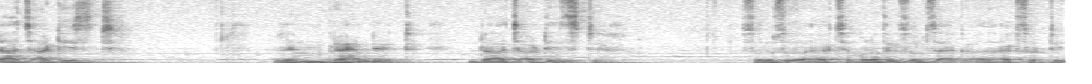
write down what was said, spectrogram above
Dutch artist Rembrandt Dutch artist ষোলোশো ছাপ্পান্ন থেকে ষোলোশো একষট্টি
